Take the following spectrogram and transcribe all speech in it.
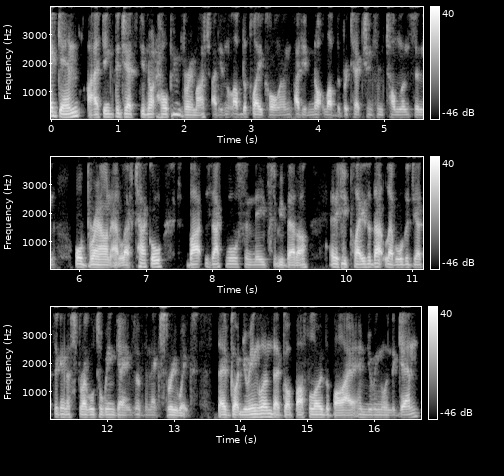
Again, I think the Jets did not help him very much. I didn't love the play calling. I did not love the protection from Tomlinson or Brown at left tackle, but Zach Wilson needs to be better. And if he plays at that level, the Jets are going to struggle to win games over the next three weeks. They've got New England, they've got Buffalo, the bye, and New England again.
